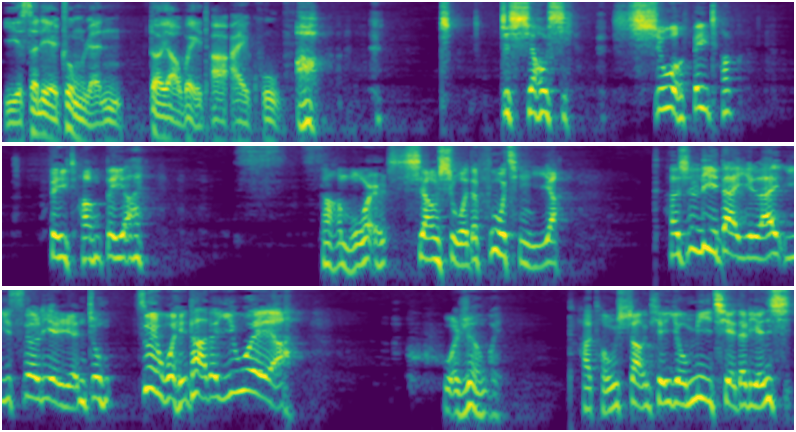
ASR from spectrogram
以色列众人都要为他哀哭。啊，这这消息使我非常非常悲哀。萨姆尔像是我的父亲一样，他是历代以来以色列人中最伟大的一位啊。我认为他同上天有密切的联系，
